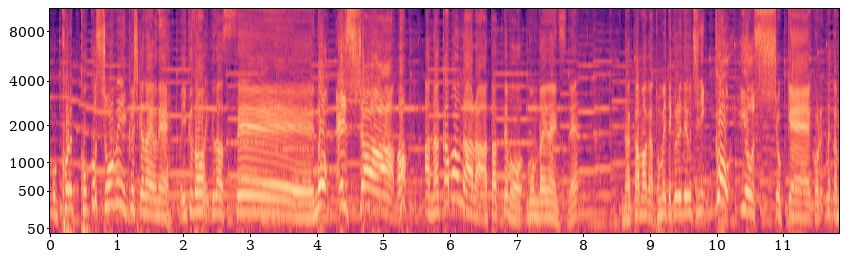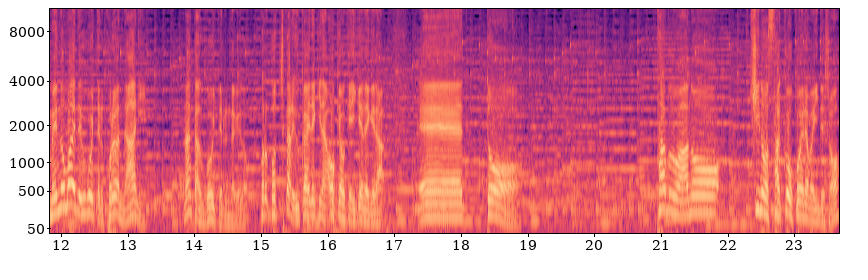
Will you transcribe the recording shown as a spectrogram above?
もうこれ、ここ正面行くしかないよね。行くぞ、行くぞ、せーの、えっしゃーあ、あ、仲間なら当たっても問題ないんですね。仲間が止めてくれてるうちに、ゴーよし、オッケーこれ、なんか目の前で動いてる。これは何？なんか動いてるんだけど。これ、こっちから迂回できない。オッケーオッケー、いけたいけた。えーっと、多分あの、木の柵を越えればいいんでしょ？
